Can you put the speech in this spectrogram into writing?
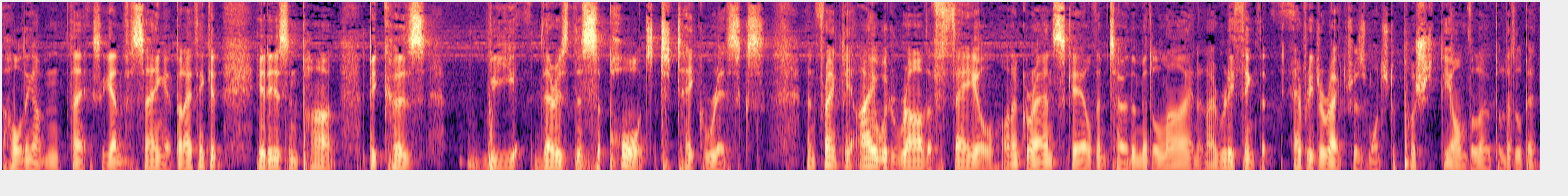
holding up, and thanks again for saying it, but I think it, it is in part because we, there is the support to take risks. And frankly, I would rather fail on a grand scale than toe the middle line. And I really think that every director has wanted to push the envelope a little bit.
